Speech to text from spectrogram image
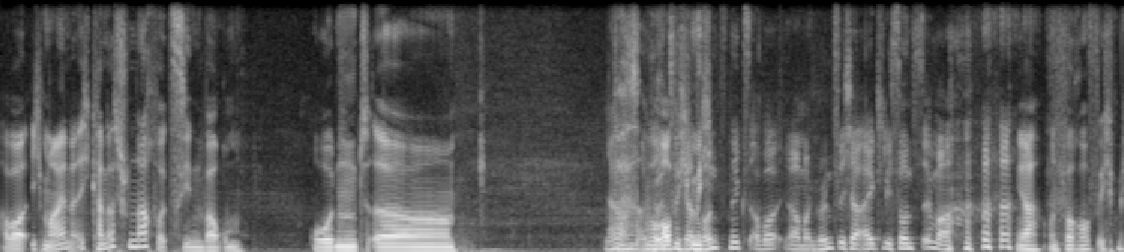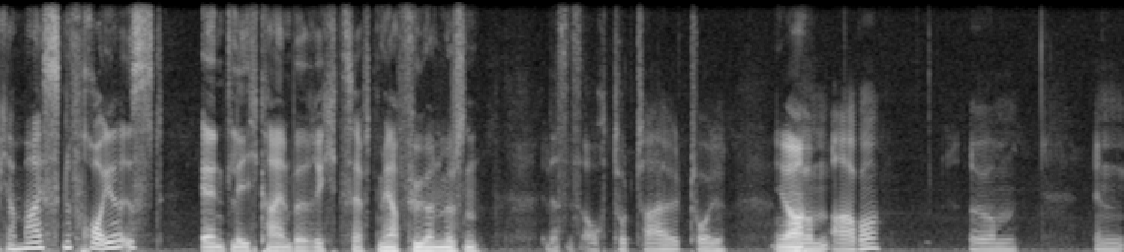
Aber ich meine, ich kann das schon nachvollziehen, warum. Und äh, Ja, Was- worauf ich ja mich- sonst nichts, aber ja, man gönnt sich ja eigentlich sonst immer. ja, und worauf ich mich am meisten freue, ist endlich kein Berichtsheft mehr führen müssen. Das ist auch total toll. Ja, Ähm, aber ähm, in,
